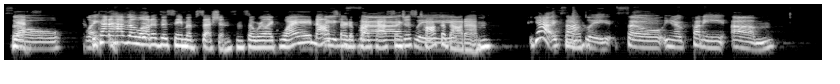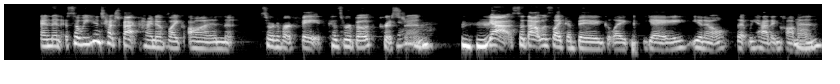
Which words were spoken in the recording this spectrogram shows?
So, Yes. like, we kind of have a lot of the same obsessions. And so we're like, why not start a podcast and just talk about them? Yeah, exactly. So, you know, funny. Um, and then so we can touch back kind of like on sort of our faith because we're both Christian. Mhm. Yeah. So that was like a big like yay, you know, that we had in common.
